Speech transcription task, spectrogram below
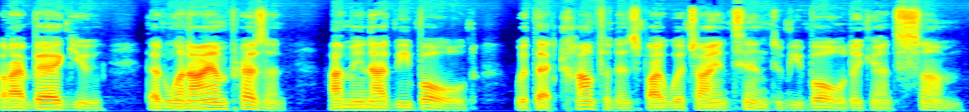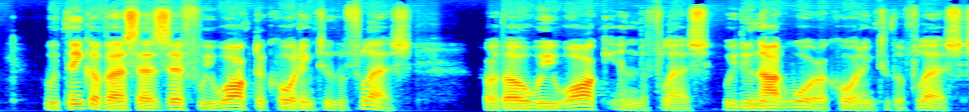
But I beg you that when I am present I may not be bold, with that confidence by which I intend to be bold against some, who think of us as if we walked according to the flesh. For though we walk in the flesh, we do not war according to the flesh.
